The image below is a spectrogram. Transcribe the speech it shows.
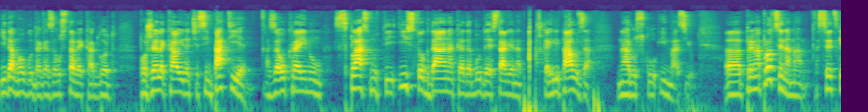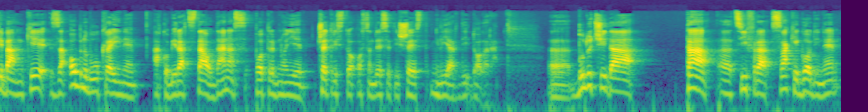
i da mogu da ga zaustave kad god požele, kao i da će simpatije za Ukrajinu splasnuti istog dana kada bude stavljena tačka ili pauza na rusku invaziju. E, prema procenama Svetske banke za obnovu Ukrajine, ako bi rat stao danas, potrebno je 486 milijardi dolara. E, budući da ta e, cifra svake godine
